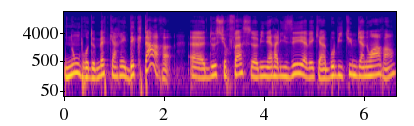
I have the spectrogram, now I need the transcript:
nombres de mètres carrés, d'hectares de surface minéralisée avec un beau bitume bien noir hein?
